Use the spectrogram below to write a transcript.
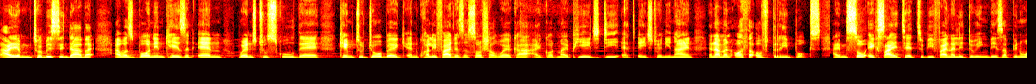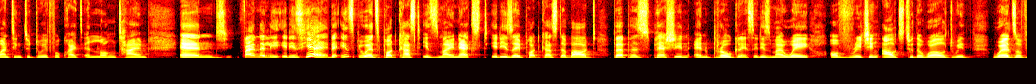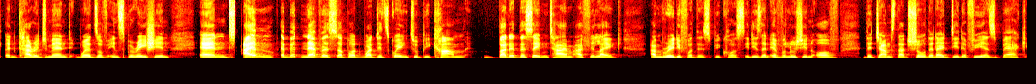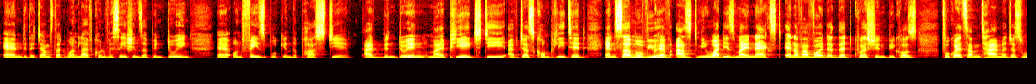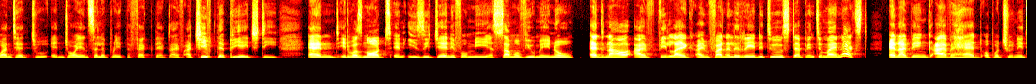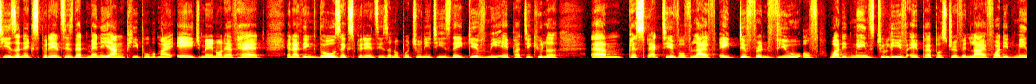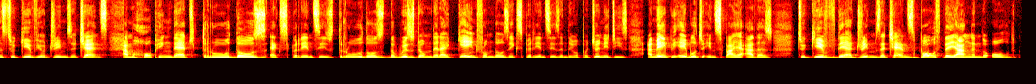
I am Mthobisi Ndaba. I was born in KZN, went to school there, came to Joburg and qualified as a social worker. I got my PhD at age 29, and I'm an author of three books. I'm so excited to be finally doing this. I've been wanting to do it for quite a long time. And finally, it is here. The Inspiwords podcast is my next. It is a podcast about purpose, passion, and progress. It is my way of reaching out to the world with words of encouragement, words of inspiration. And I'm a bit nervous about what it's going to become. But at the same time, I feel like I'm ready for this because it is an evolution of the Jumpstart show that I did a few years back and the Jumpstart One Life conversations I've been doing uh, on Facebook in the past year. I've been doing my PhD, I've just completed, and some of you have asked me, What is my next? And I've avoided that question because for quite some time I just wanted to enjoy and celebrate the fact that I've achieved the PhD. And it was not an easy journey for me, as some of you may know. And now I feel like I'm finally ready to step into my next. And I think I've had opportunities and experiences that many young people my age may not have had. And I think those experiences and opportunities, they give me a particular um, perspective of life, a different view of what it means to live a purpose driven life, what it means to give your dreams a chance. I'm hoping that through those experiences, through those the wisdom that I gained from those experiences and the opportunities, I may be able to inspire others to give their dreams a chance, both the young and the old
